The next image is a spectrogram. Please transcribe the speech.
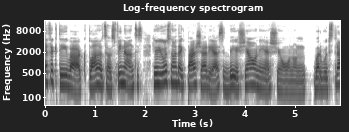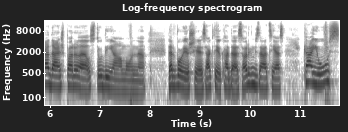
efektīvāk plānot savas finanses, jo jūs noteikti paši arī esat bijuši jaunieši un, un varbūt strādājuši paralēli studijām un uh, darbojušies aktīvi kādās organizācijās. Kā jūs,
